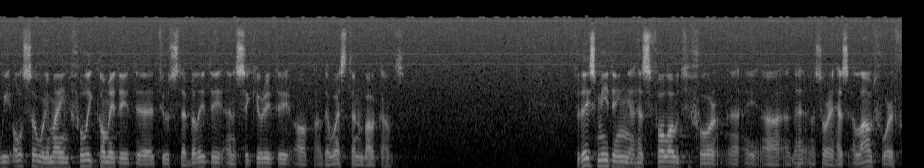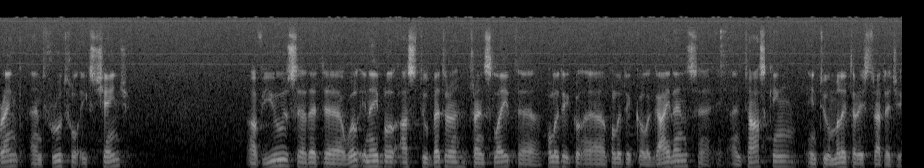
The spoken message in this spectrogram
we also remain fully committed uh, to stability and security of the Western Balkans. Today's meeting has followed for, uh, uh, sorry, has allowed for a frank and fruitful exchange of views uh, that uh, will enable us to better translate uh, political, political guidance and tasking into military strategy.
